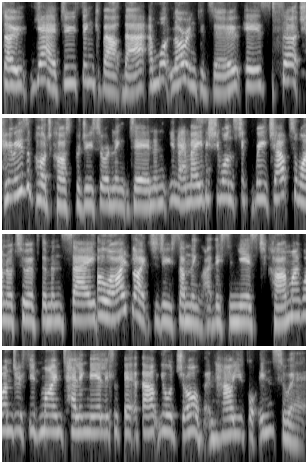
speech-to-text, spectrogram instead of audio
So, yeah, do think about that. And what Lauren could do is search who is a podcast producer on LinkedIn. And, you know, maybe she wants to reach out to one or two of them and say, Oh, I'd like to do something like this in years to come. I wonder if you'd mind telling me a little bit about your job and how you got into it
